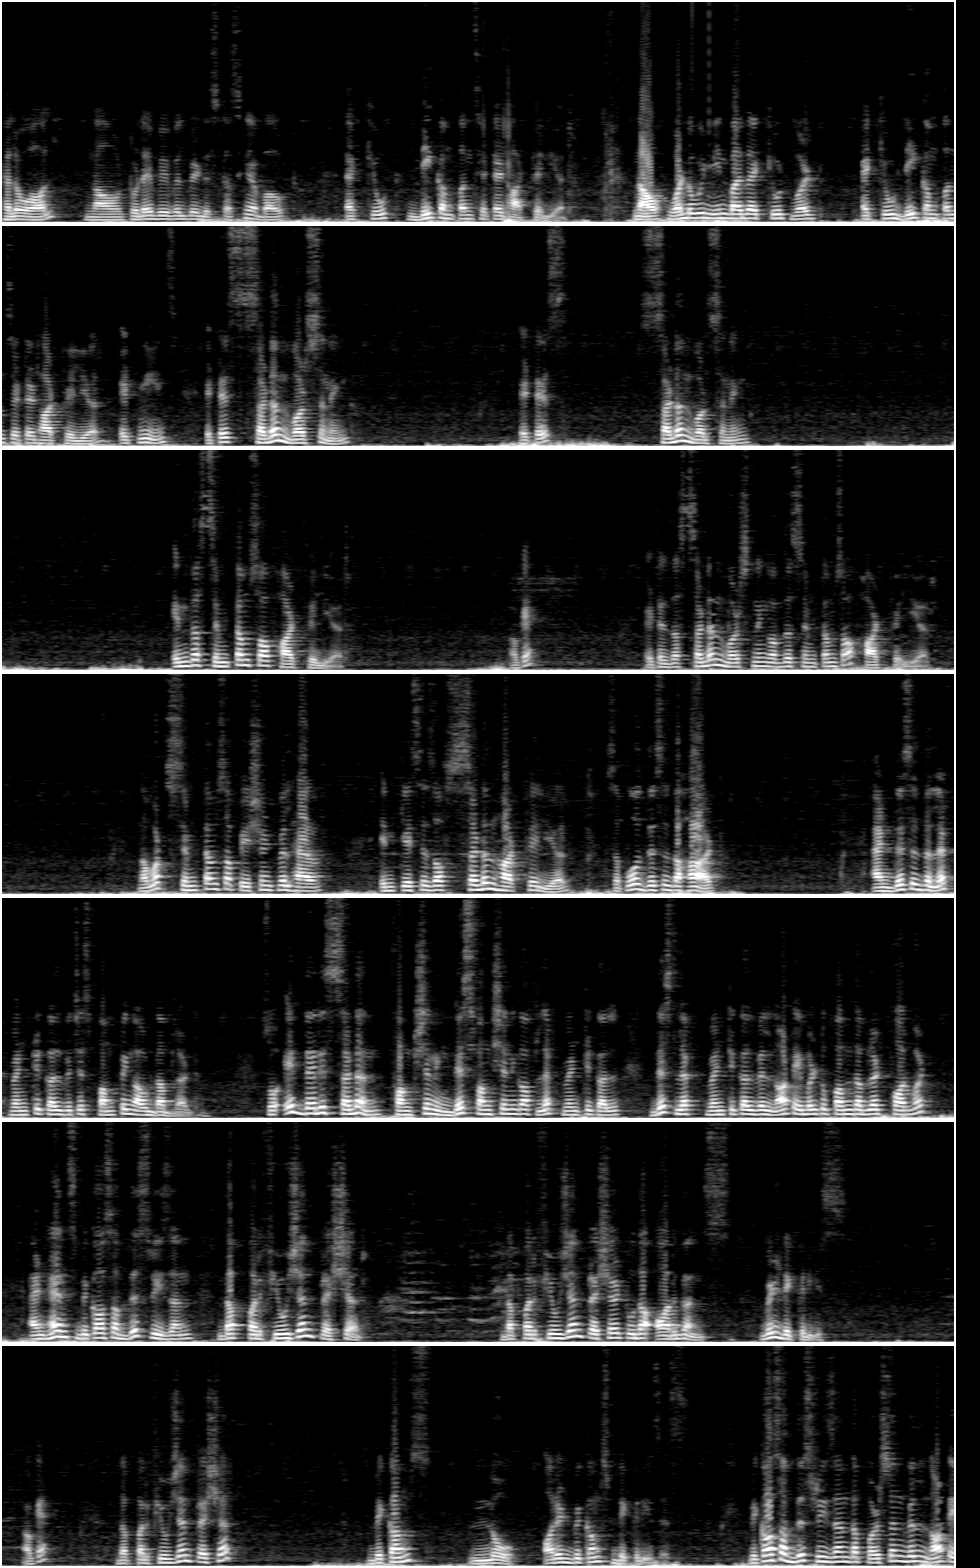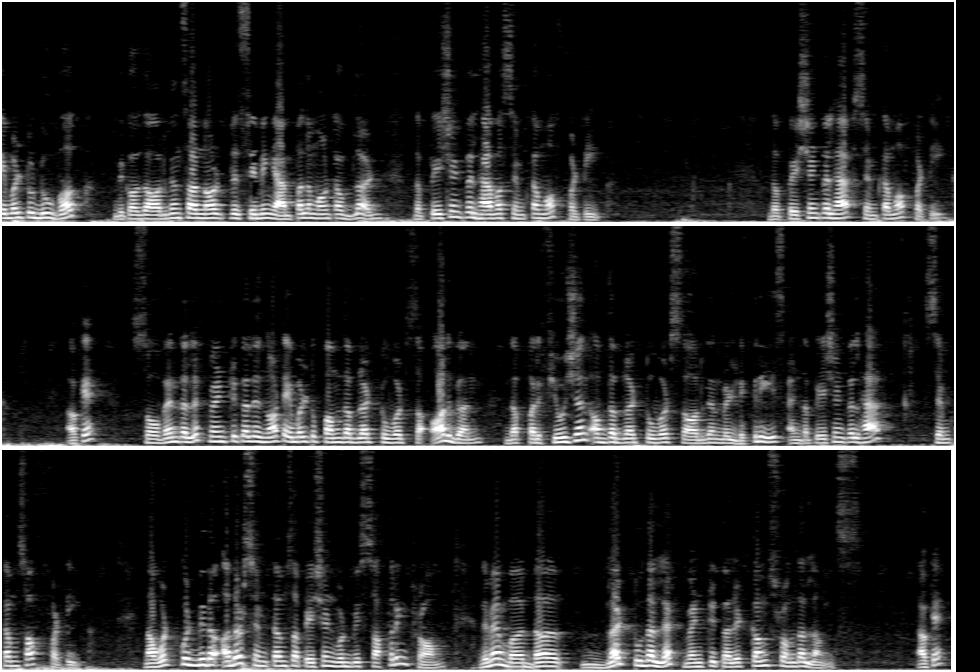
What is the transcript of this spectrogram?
Hello all. Now today we will be discussing about acute decompensated heart failure. Now what do we mean by the acute word acute decompensated heart failure? It means it is sudden worsening. It is sudden worsening in the symptoms of heart failure. Okay? It is the sudden worsening of the symptoms of heart failure. Now what symptoms a patient will have in cases of sudden heart failure? Suppose this is the heart and this is the left ventricle which is pumping out the blood. So if there is sudden functioning, dysfunctioning of left ventricle, this left ventricle will not able to pump the blood forward and hence because of this reason the perfusion pressure, the perfusion pressure to the organs will decrease. Okay, the perfusion pressure becomes low or it becomes decreases. Because of this reason, the person will not able to do work because the organs are not receiving ample amount of blood. The patient will have a symptom of fatigue. The patient will have symptom of fatigue. Okay. So when the left ventricle is not able to pump the blood towards the organ, the perfusion of the blood towards the organ will decrease and the patient will have symptoms of fatigue. Now what could be the other symptoms a patient would be suffering from? Remember the blood to the left ventricle, it comes from the lungs. Okay.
